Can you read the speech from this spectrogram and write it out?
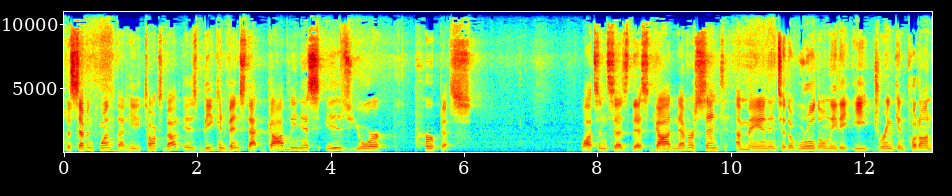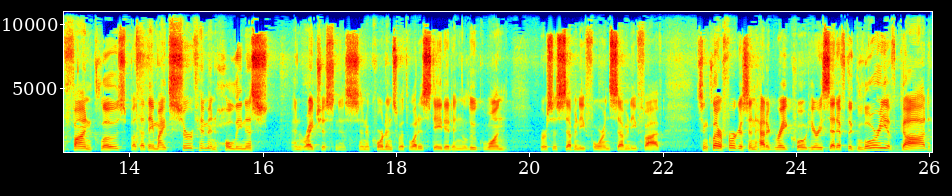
The seventh one that he talks about is be convinced that godliness is your purpose. Watson says this God never sent a man into the world only to eat, drink, and put on fine clothes, but that they might serve him in holiness and righteousness, in accordance with what is stated in Luke 1, verses 74 and 75. Sinclair Ferguson had a great quote here. He said, If the glory of God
